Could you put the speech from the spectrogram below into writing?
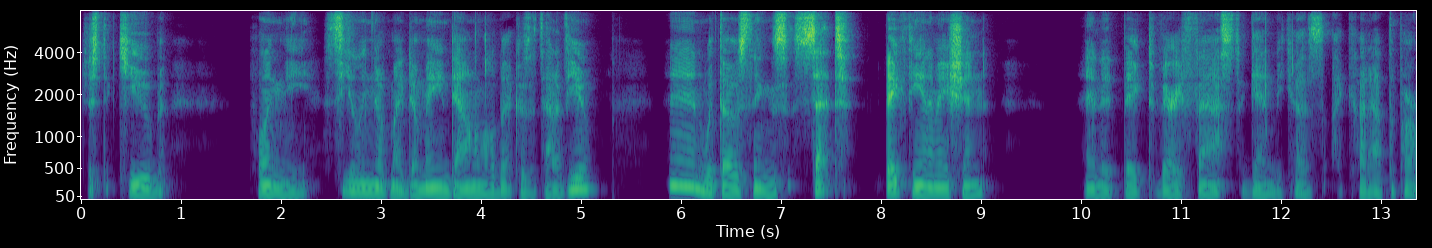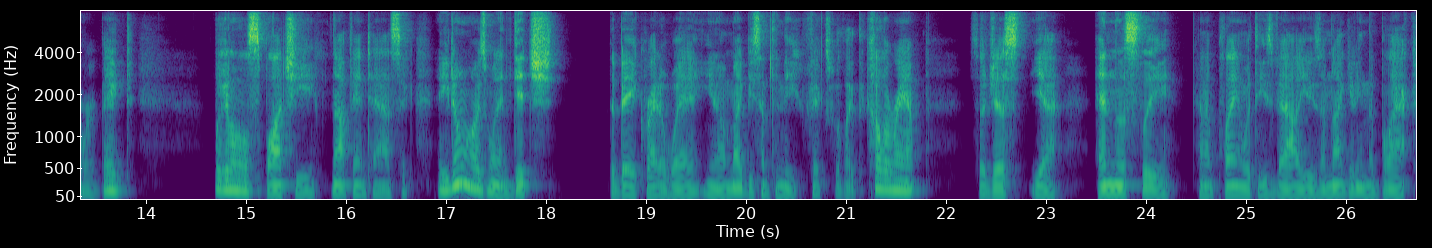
just a cube, pulling the ceiling of my domain down a little bit because it's out of view. And with those things set, bake the animation, and it baked very fast again because I cut out the part where it baked. Looking a little splotchy, not fantastic. And you don't always want to ditch the bake right away. You know, it might be something that you fix with like the color ramp. So just, yeah, endlessly kind of playing with these values. I'm not getting the black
